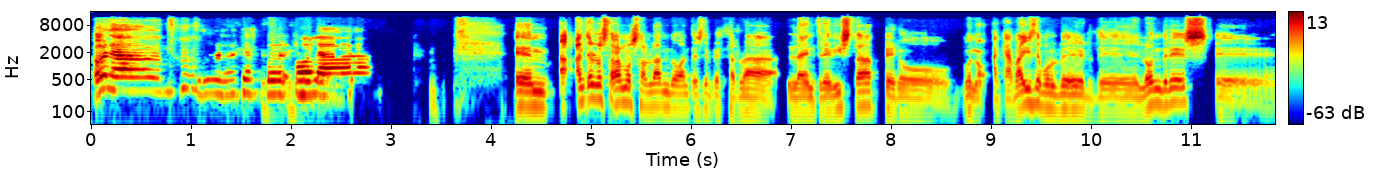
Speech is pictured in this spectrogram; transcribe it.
Hola. Gracias por Hola. Em, antes lo estábamos hablando antes de empezar la, la entrevista, pero bueno, acabáis de volver de Londres. eh,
